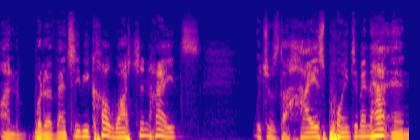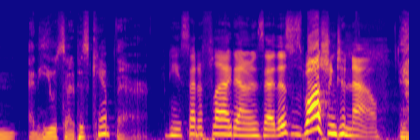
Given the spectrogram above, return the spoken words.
on what would eventually be called Washington Heights, which was the highest point in Manhattan, and he would set up his camp there. And he set a flag down and said, "This is Washington now."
